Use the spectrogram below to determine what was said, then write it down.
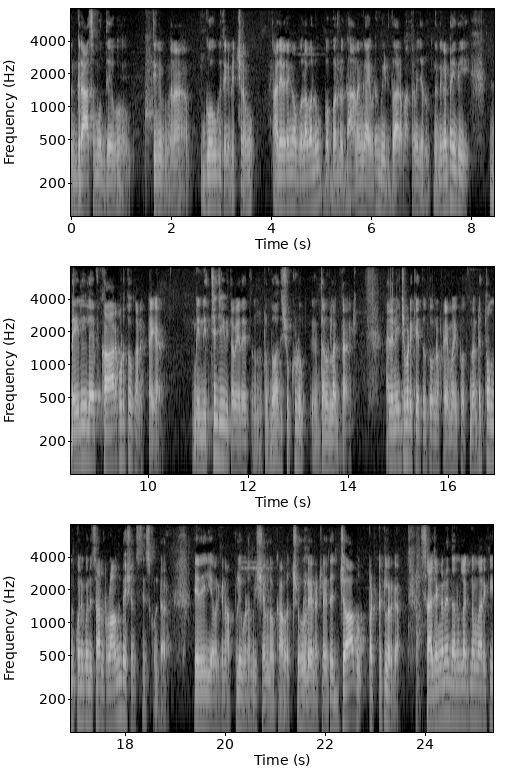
గ్రాసము దేవు తిని మన గోవుకు తినిపించడము అదేవిధంగా ఉలవలు బొబ్బర్లు దానంగా ఇవ్వడం వీటి ద్వారా మాత్రమే జరుగుతుంది. ఎందుకంటే ఇది డైలీ లైఫ్ కారకుడితో కనెక్ట్ అయ్యాడు. మీ నిత్య జీవితం ఏదైతే ఉంటుందో అది శుక్రుడు ధనులగ్నానికి ఆయన నీచబడి కేతుతో ఉన్నప్పుడు ఏమైపోతుందంటే తొమ్మిది కొన్ని కొన్నిసార్లు రాంగ్ డెసిషన్స్ తీసుకుంటారు. ఏది ఎవరికైనా అప్పులు ఇవ్వడం విషయంలో కావచ్చు లేనట్లయితే జాబ్ పర్టికులర్గా సహజంగానే ధనులగ్నం వారికి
